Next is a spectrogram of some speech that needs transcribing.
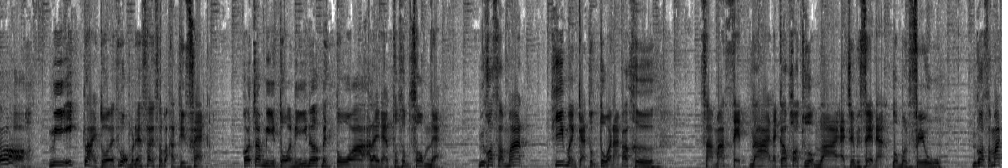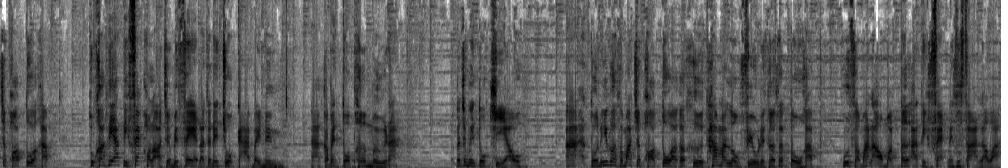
ก็มีอีกหลายตัวที่ผมไม่ได้ใส่สำหรับ Artifact ก็จะมีตัวนี้เนอะเป็นตัวอะไรเนี่ยตัวส้มๆเนี่ยมีความสามารถที่เหมือนกันทุกตัวนะก็คือ สามารถเซตได้แล้วก็พอทุ่มลายอาจจะพิเศษนะลงบนฟิลมีความสามารถเฉพาะตัวครับทุกครั้งที่ Artifact ของเราอาจจะพิเศษเราจะได้จั่วการ์ดใบหนึ่งอะก็เป็นตัวเพิ่มมือนะก็จะมีตัวเขียวอะตัวนี้ความสามารถเฉพาะตัวก็คือถ้ามันลงฟิลในเทอร์ศัตรูครับ คุณสามารถเอามอนเตอร์อาร์ติแฟกต์ในสุสานเราอะ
